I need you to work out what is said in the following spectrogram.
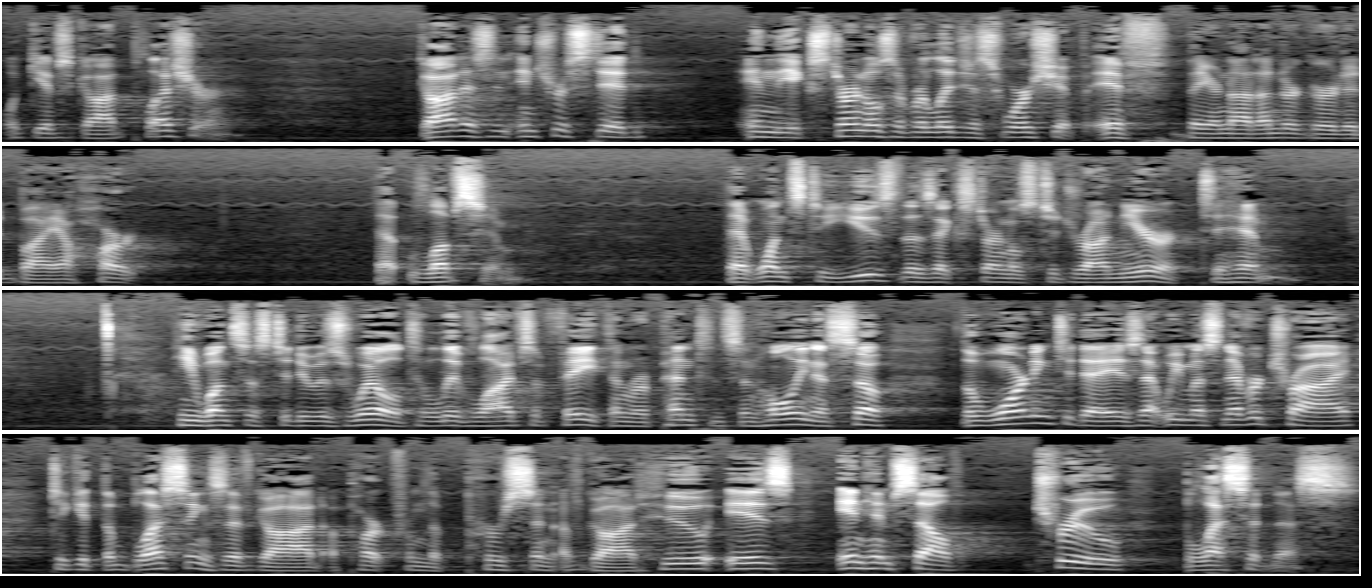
what gives God pleasure. God isn't interested in the externals of religious worship if they are not undergirded by a heart that loves Him, that wants to use those externals to draw nearer to Him. He wants us to do His will, to live lives of faith and repentance and holiness. So, the warning today is that we must never try to get the blessings of God apart from the person of God, who is in Himself true blessedness.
